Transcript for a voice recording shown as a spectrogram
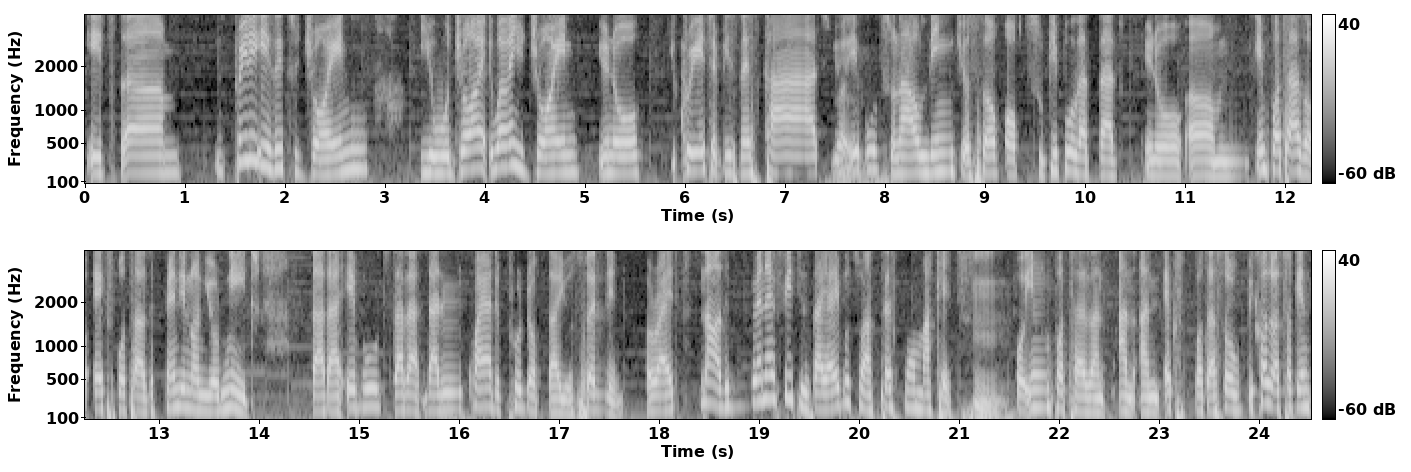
it's um, pretty easy to join. You will join when you join. You know, you create a business card. You're mm. able to now link yourself up to people that that you know um, importers or exporters, depending on your need that are able to, that are, that require the product that you're selling. All right. Now the benefit is that you're able to access more markets mm. for importers and, and, and exporters. So because we're talking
